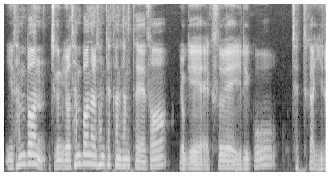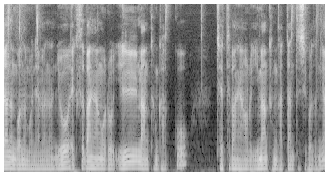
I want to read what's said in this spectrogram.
이 3번 지금 요 3번을 선택한 상태에서 여기에 x의 1이고 z가 2라는 거는 뭐냐면은 요 x 방향으로 1만큼 갔고 z 방향으로 2만큼 갔다는 뜻이거든요.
